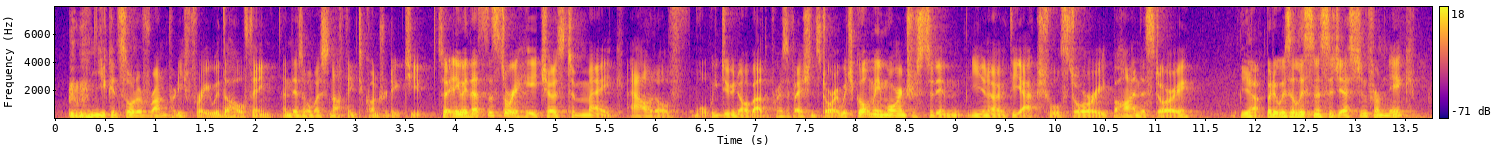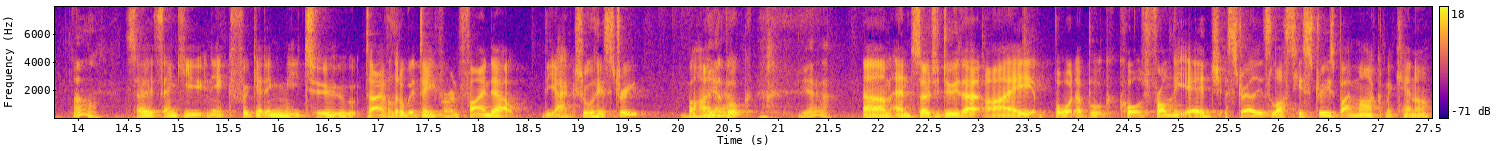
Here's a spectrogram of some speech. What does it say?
you can sort of run pretty free with the whole thing and there's almost nothing to contradict you. So anyway, that's the story he chose to make out of what we do know about the preservation story, which got me more interested in, you know, the actual story behind the story. yeah. But it was a listener suggestion from Nick. oh, So thank you, Nick, for getting me to dive a little bit deeper and find out the actual history behind Yeah. the book. yeah. Um, and so to do that, I bought a book called From the Edge Australia's Lost Histories by Mark McKenna.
